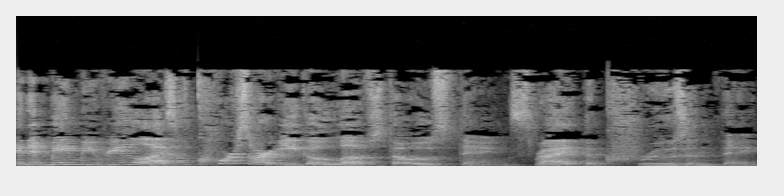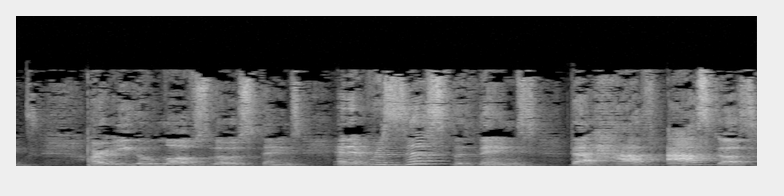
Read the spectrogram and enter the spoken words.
And it made me realize, of course, our ego loves those things, right? The cruising things. Our ego loves those things, and it resists the things that have ask us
